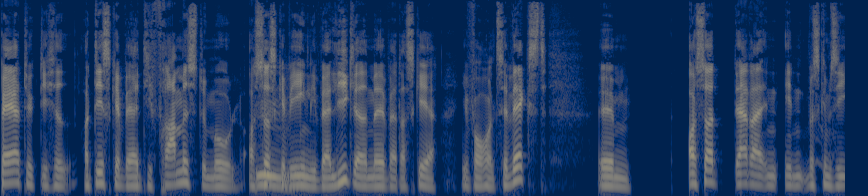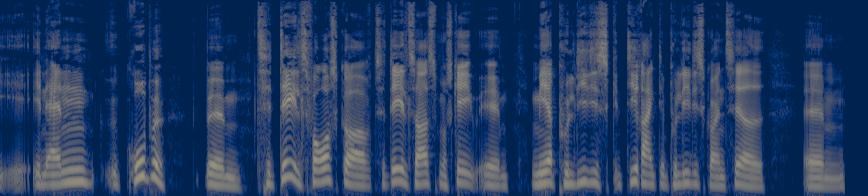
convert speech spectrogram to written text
bæredygtighed, og det skal være de fremmeste mål. Og så skal Mm. vi egentlig være ligeglade med, hvad der sker i forhold til vækst. Øhm, og så er der en, en, hvad skal man sige, en anden gruppe, øhm, til dels forskere, til dels også måske øhm, mere politisk, direkte politisk orienterede øhm,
